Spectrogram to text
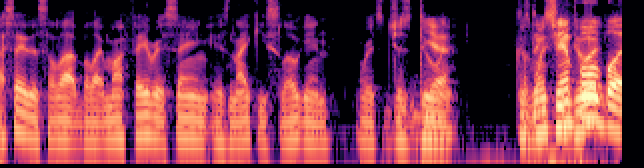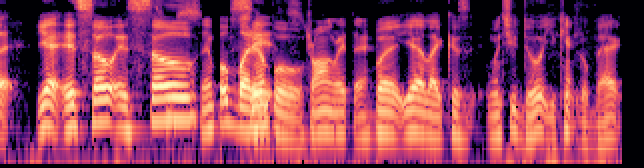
I say this a lot, but like my favorite saying is Nike's slogan, where it's just do Yeah. it. Because once simple you do it, but yeah, it's so it's so simple but simple. it's strong right there. But yeah, like because once you do it, you can't go back,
